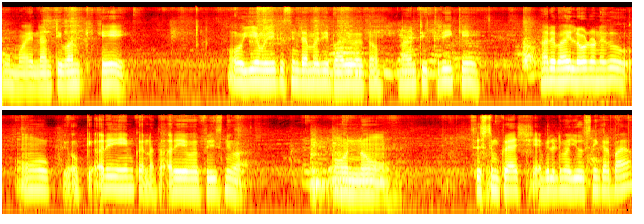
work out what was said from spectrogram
ओ माय नाइन्टी वन के ओ ये मुझे किसी डैमेज ही भारी नाइन्टी थ्री के अरे भाई लोड होने दो। ओके ओके अरे एम करना था। अरे मैं फ्रीज नहीं हुआ। ओह नो सिस्टम क्रैश एबिलिटी में यूज़ नहीं कर पाया।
